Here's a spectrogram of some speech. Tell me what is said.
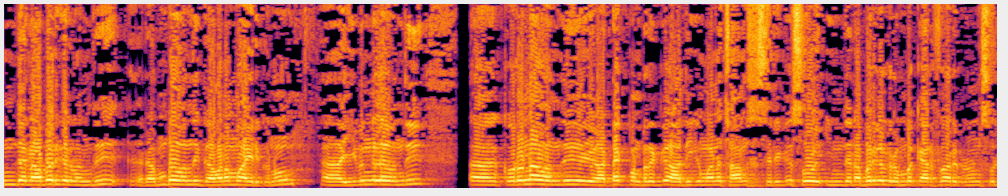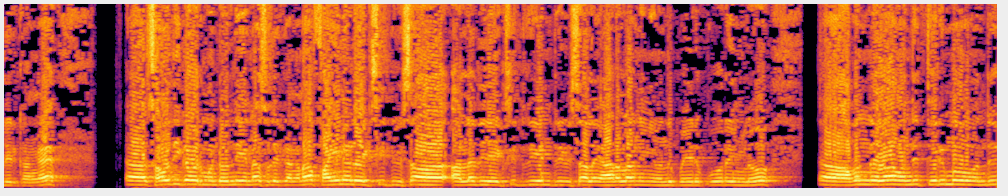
இந்த நபர்கள் வந்து ரொம்ப வந்து கவனமா இருக்கணும். இவங்களை வந்து கொரோனா வந்து அட்டாக் பண்றதுக்கு அதிகமான சான்சஸ் இருக்கு. ஸோ இந்த நபர்கள் ரொம்ப கேர்ஃபுல்லா இருக்கணும்னு சொல்லியிருக்காங்க. சவுதி கவர்மெண்ட் வந்து என்ன சொல்லியிருக்காங்கன்னா ஃபைனல் எக்ஸிட் விசா அல்லது எக்ஸிட் ரீஎன்ட்ரி விசால யாரெல்லாம் நீங்க வந்து போயிட போறீங்களோ அவங்கெல்லாம் வந்து திரும்ப வந்து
